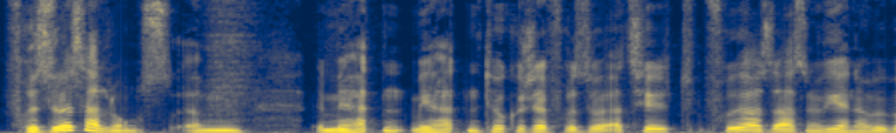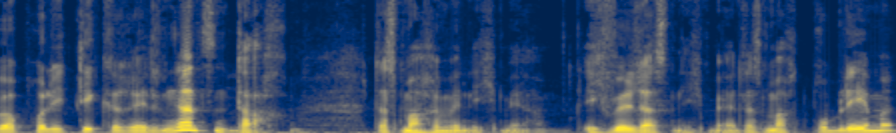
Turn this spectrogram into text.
Friseursalons. Ähm, mir, hat, mir hat ein türkischer Friseur erzählt, früher saßen wir und haben über Politik geredet, den ganzen Tag. Das machen wir nicht mehr. Ich will das nicht mehr. Das macht Probleme,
